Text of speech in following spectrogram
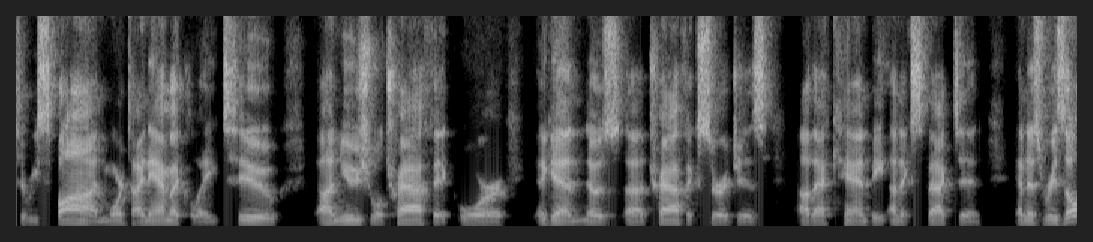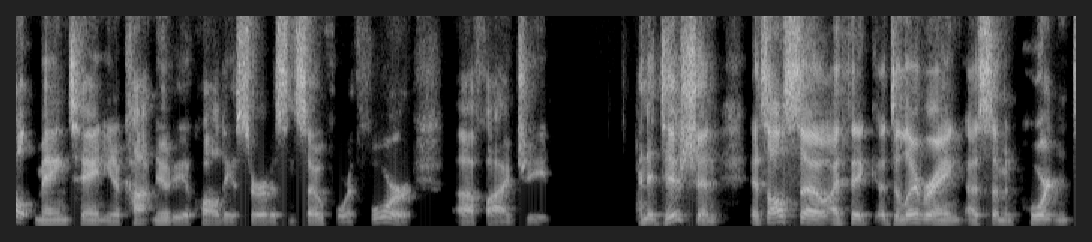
to respond more dynamically to unusual traffic or, again, those uh, traffic surges uh, that can be unexpected, and as a result, maintain you know continuity of quality of service and so forth for uh, 5G. In addition, it's also, I think, uh, delivering uh, some important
